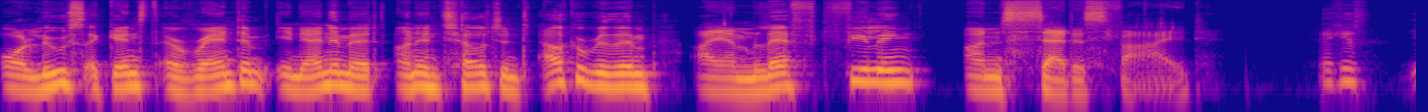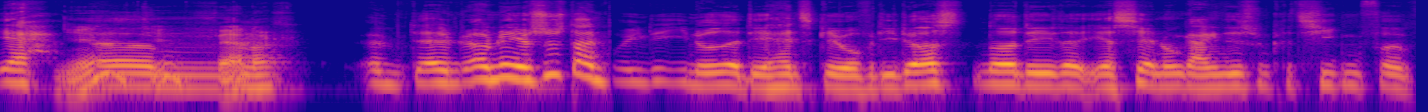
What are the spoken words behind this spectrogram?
or lose against a random, inanimate, unintelligent algorithm, I am left feeling unsatisfied. Jeg kan, ja, ja okay, øhm, fair nok. Øhm, jeg synes, der er en pointe i noget af det, han skriver, fordi det er også noget af det, der jeg ser nogle gange, det er som kritikken for,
